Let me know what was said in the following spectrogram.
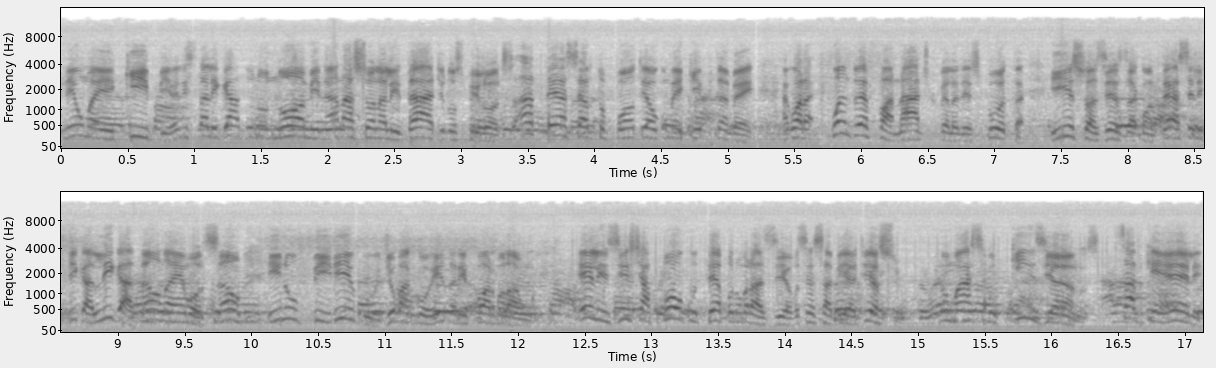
nenhuma equipe. Ele está ligado no nome, na nacionalidade dos pilotos. Até certo ponto em alguma equipe também. Agora, quando é fanático pela disputa, e isso às vezes acontece, ele fica ligadão na emoção e no perigo de uma corrida de Fórmula 1. Ele existe há pouco tempo no Brasil. Você sabia disso? No máximo 15 anos. Sabe quem é ele?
